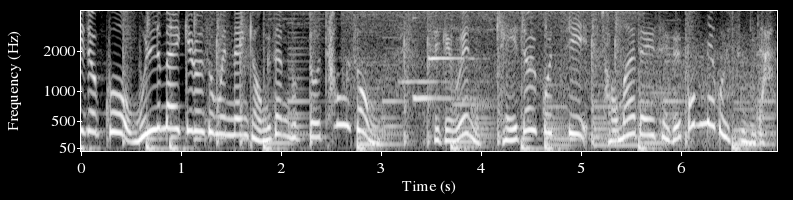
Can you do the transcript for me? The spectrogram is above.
공기 좋고 물 맑기로 소문난 경상북도 청송. 지금은 계절꽃이 저마다의 색을 뽐내고 있습니다.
